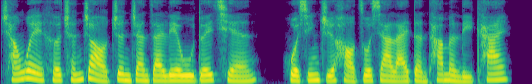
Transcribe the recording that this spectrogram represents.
长尾和陈沼正站在猎物堆前，火星只好坐下来等他们离开。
